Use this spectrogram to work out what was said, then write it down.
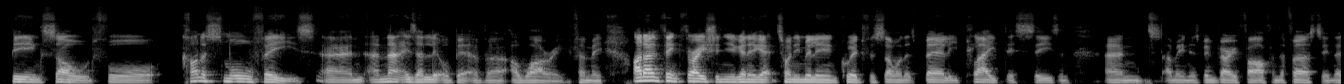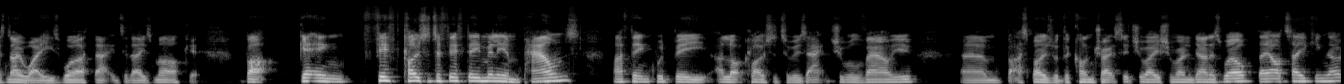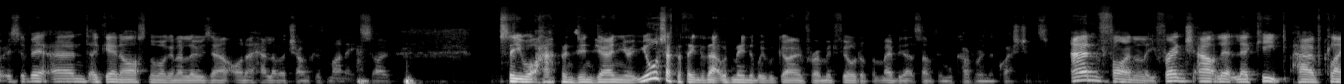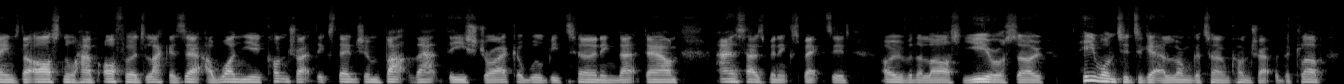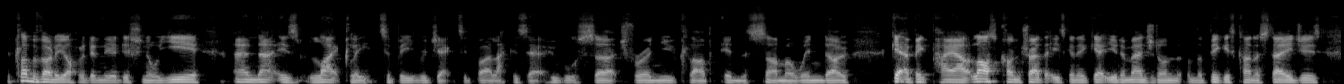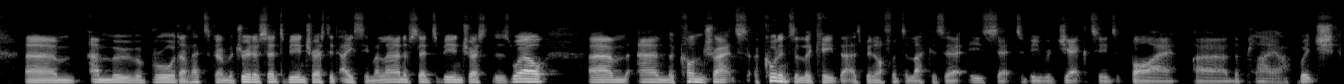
being sold for kind of small fees, and and that is a little bit of a, a worry for me. I don't think Thracian you're going to get 20 million quid for someone that's barely played this season, and I mean has been very far from the first team. There's no way he's worth that in today's market. But getting fifth closer to 15 million pounds, I think would be a lot closer to his actual value. Um, but I suppose with the contract situation running down as well, they are taking notice of it. And again, Arsenal are going to lose out on a hell of a chunk of money. So see what happens in January. You also have to think that that would mean that we were going for a midfielder, but maybe that's something we'll cover in the questions. And finally, French outlet L'Equipe have claims that Arsenal have offered Lacazette a one year contract extension, but that the striker will be turning that down, as has been expected over the last year or so. He wanted to get a longer term contract with the club. The club have only offered him the additional year, and that is likely to be rejected by Lacazette, who will search for a new club in the summer window. Get a big payout. Last contract that he's going to get, you'd imagine, on, on the biggest kind of stages um, and move abroad. Atletico Madrid have said to be interested. AC Milan have said to be interested as well. Um, and the contract, according to L'Equipe, that has been offered to Lacazette is set to be rejected by uh, the player, which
